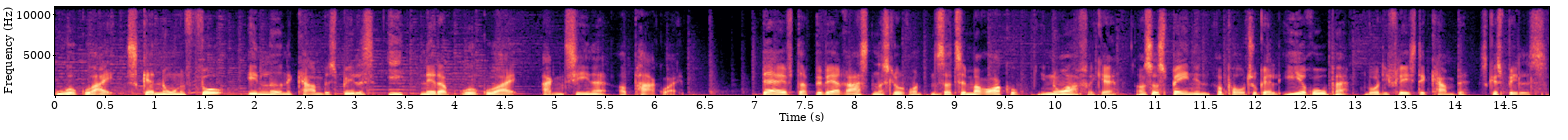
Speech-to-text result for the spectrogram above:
Uruguay, skal nogle få indledende kampe spilles i netop Uruguay, Argentina og Paraguay. Derefter bevæger resten af slutrunden sig til Marokko i Nordafrika, og så Spanien og Portugal i Europa, hvor de fleste kampe skal spilles.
